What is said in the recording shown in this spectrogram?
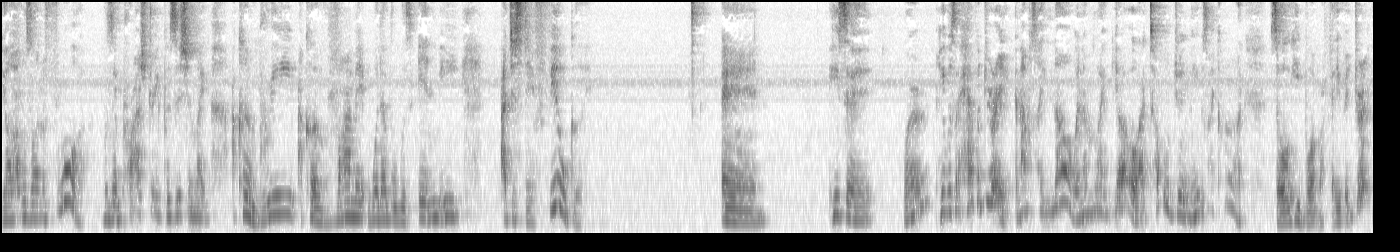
I was on the floor, was in prostrate position. Like I couldn't breathe. I couldn't vomit whatever was in me. I just didn't feel good. And he said, Word? He was like, Have a drink. And I was like, No. And I'm like, Yo, I told you. And he was like, Come on. So he bought my favorite drink.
